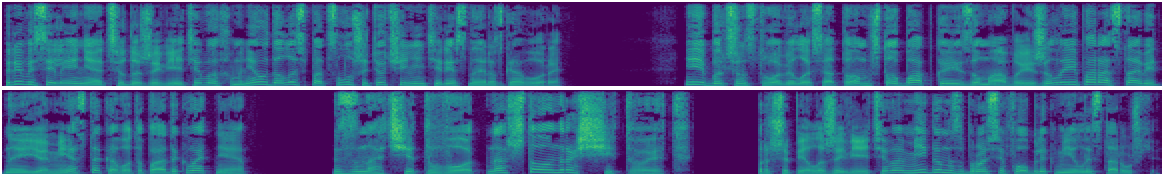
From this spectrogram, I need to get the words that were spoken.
При выселении отсюда Живетевых мне удалось подслушать очень интересные разговоры и большинство велось о том, что бабка из ума выжила, и пора ставить на ее место кого-то поадекватнее. «Значит, вот на что он рассчитывает», — прошипела Живетева, мигом сбросив облик милой старушки.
